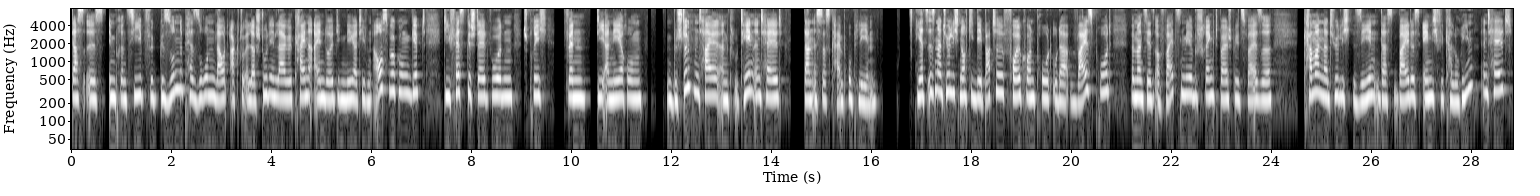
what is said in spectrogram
dass es im Prinzip für gesunde Personen laut aktueller Studienlage keine eindeutigen negativen Auswirkungen gibt, die festgestellt wurden. Sprich, wenn die Ernährung einen bestimmten Teil an Gluten enthält, dann ist das kein Problem. Jetzt ist natürlich noch die Debatte Vollkornbrot oder Weißbrot. Wenn man es jetzt auf Weizenmehl beschränkt beispielsweise, kann man natürlich sehen, dass beides ähnlich viel Kalorien enthält,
